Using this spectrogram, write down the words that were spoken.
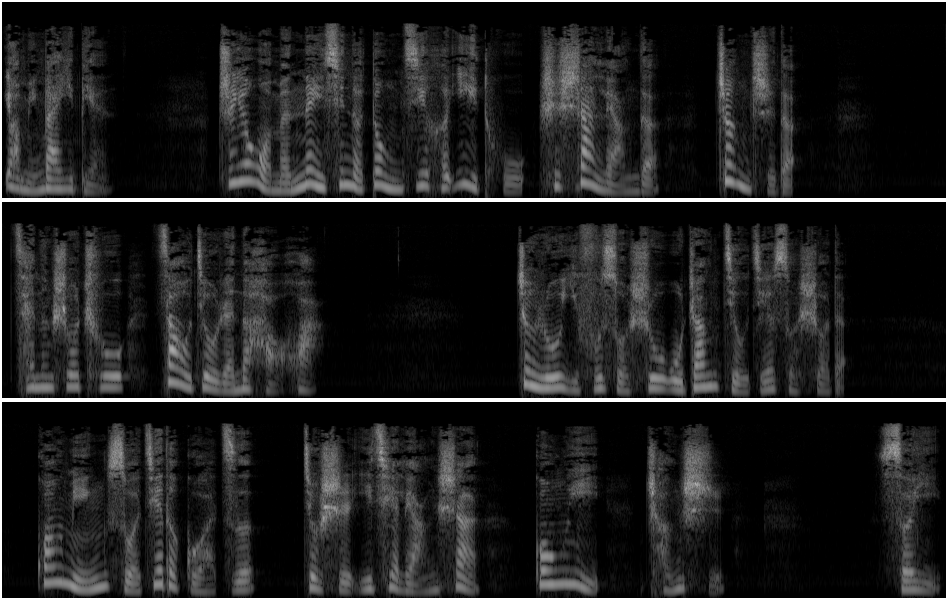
要明白一点。只有我们内心的动机和意图是善良的、正直的，才能说出造就人的好话。正如以弗所书五章九节所说的：“光明所结的果子，就是一切良善、公义、诚实。”所以，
